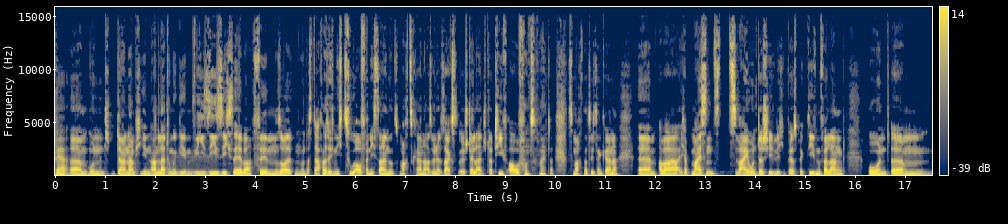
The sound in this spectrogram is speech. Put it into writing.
Ja. Ähm, und dann habe ich ihnen Anleitungen gegeben, wie sie sich selber filmen sollten. Und das darf natürlich nicht zu aufwendig sein, sonst macht's keiner. Also wenn du sagst, äh, stell ein Stativ auf und so weiter, das macht natürlich dann keiner. Ähm, aber ich habe meistens zwei unterschiedliche Perspektiven verlangt und ähm,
